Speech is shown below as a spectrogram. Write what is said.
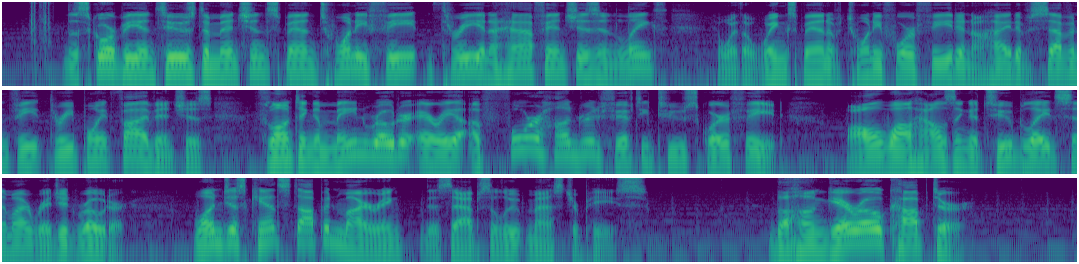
The Scorpion 2's dimensions span 20 feet 3.5 inches in length, and with a wingspan of 24 feet and a height of 7 feet 3.5 inches, flaunting a main rotor area of 452 square feet, all while housing a two-blade semi-rigid rotor. One just can't stop admiring this absolute masterpiece. The Hungarocopter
